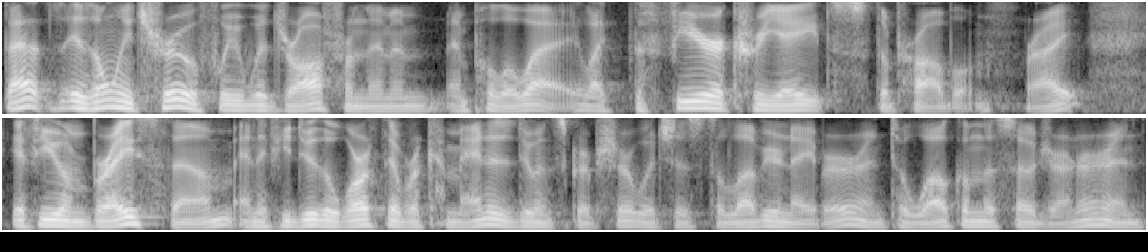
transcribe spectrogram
that is only true if we withdraw from them and, and, pull away. Like the fear creates the problem, right? If you embrace them and if you do the work that we're commanded to do in Scripture, which is to love your neighbor and to welcome the sojourner, and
